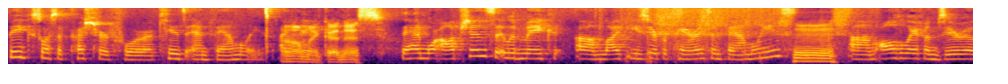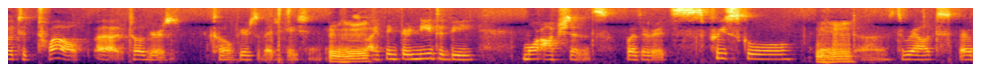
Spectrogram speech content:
big source of pressure for kids and families. I oh my goodness. If they had more options, it would make um, life easier for parents and families, um, all the way from zero to 12, uh, 12 years 12 years of education. So I think there need to be more options, whether it's preschool and uh, throughout their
